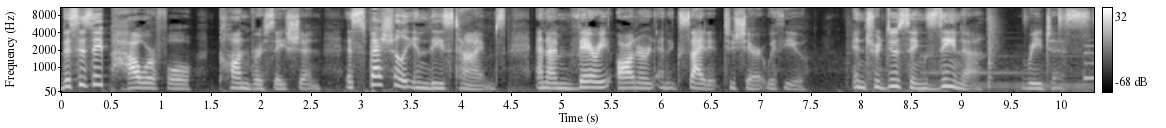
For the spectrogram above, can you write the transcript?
This is a powerful conversation, especially in these times, and I'm very honored and excited to share it with you. Introducing Zeena Regis.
